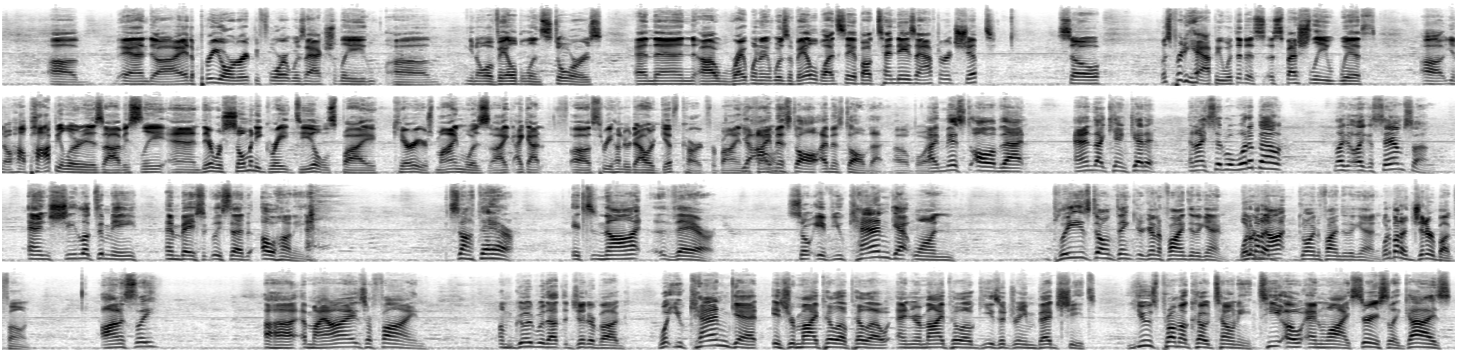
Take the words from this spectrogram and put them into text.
uh, and uh, I had to pre-order it before it was actually uh, you know available in stores. And then uh, right when it was available, I'd say about ten days after it shipped. So I was pretty happy with it, especially with. Uh, you know how popular it is, obviously, and there were so many great deals by carriers. Mine was I, I got a three hundred dollar gift card for buying. Yeah, the phone. I missed all. I missed all of that. Oh, boy. I missed all of that, and I can't get it. And I said, "Well, what about like like a Samsung?" And she looked at me and basically said, "Oh, honey, it's not there. It's not there. So if you can get one, please don't think you're going to find it again. What you're about a- not going to find it again. What about a jitterbug phone? Honestly, uh, my eyes are fine. I'm good without the jitterbug. What you can get is your My Pillow pillow and your My Pillow Giza Dream bed sheets. Use promo code Tony T O N Y. Seriously, guys,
